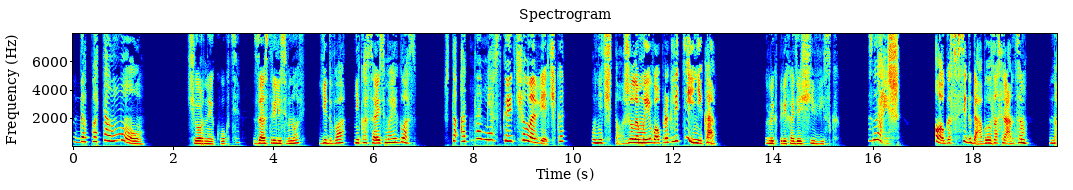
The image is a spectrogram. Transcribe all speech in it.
«Да потому!» Черные когти заострились вновь, едва не касаясь моих глаз. «Что одна мерзкая человечка уничтожила моего проклятийника!» Рык, переходящий в виск. «Знаешь, Огас всегда был засранцем, но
